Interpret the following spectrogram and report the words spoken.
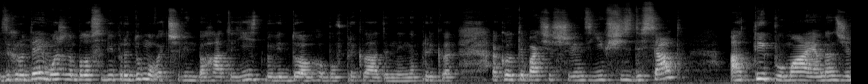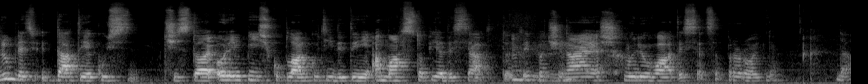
З грудей можна було собі придумувати, що він багато їсть, бо він довго був прикладений, наприклад. А коли ти бачиш, що він з'їв 60, а типу має, у нас же люблять дати якусь чисто олімпійську планку тій дитині, а мав 150, то ти Мгм. починаєш хвилюватися, це природньо. Да.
